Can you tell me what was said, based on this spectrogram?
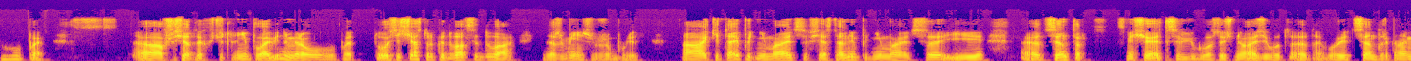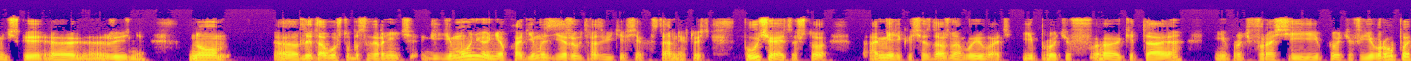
ВВП, а в 60-х чуть ли не половина мирового ВВП, то сейчас только 22, даже меньше уже будет а Китай поднимается, все остальные поднимаются, и э, центр смещается в Юго-Восточную Азию, вот э, такой центр экономической э, жизни. Но для того, чтобы сохранить гегемонию, необходимо сдерживать развитие всех остальных. То есть получается, что Америка сейчас должна воевать и против Китая, и против России, и против Европы,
